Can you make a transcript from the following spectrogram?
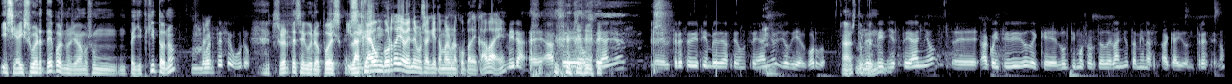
Y si hay suerte, pues nos llevamos un, un pellizquito, ¿no? Suerte seguro. Suerte seguro. Pues Y la si gen- cae un gordo ya vendremos aquí a tomar una copa de cava, ¿eh? Mira, eh, hace 11 años, el 13 de diciembre de hace 11 años, yo di el gordo. Ah, Es decir, y este año eh, ha coincidido de que el último sorteo del año también ha, ha caído en 13, ¿no?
